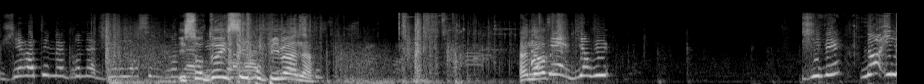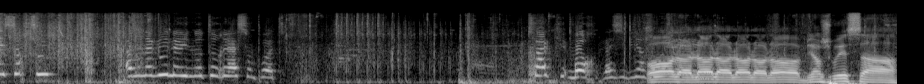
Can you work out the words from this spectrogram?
J'ai raté ma grenade. Je vais relancer une grenade. Ils sont deux ici, ah, Poupy Man. Un knock. terre, bien vu. J'y vais. Non, il est sorti. À mon avis, il a une autoré à son pote. Crac, mort. Vas-y, bien joué. Oh là là là là là là, bien joué ça.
